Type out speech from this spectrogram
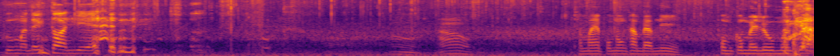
เพิ่งมาดึงตอนเย็นอืมอ้าวทำไมผมต้องทำแบบนี้ ผมก็ไม่รู้เหมือนกัน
